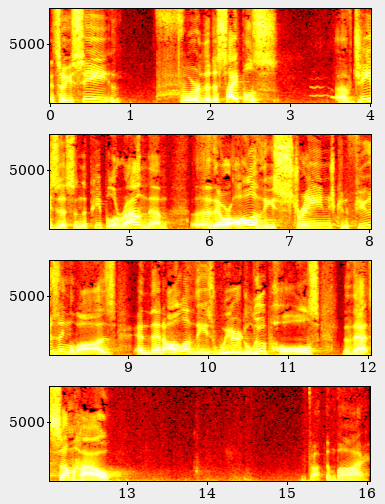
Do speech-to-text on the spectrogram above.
And so you see, for the disciples of Jesus and the people around them, uh, there were all of these strange, confusing laws, and then all of these weird loopholes that somehow got them by.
